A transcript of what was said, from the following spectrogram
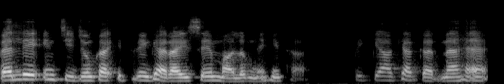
पहले इन चीज़ों का इतनी गहराई से मालूम नहीं था कि क्या क्या करना है।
